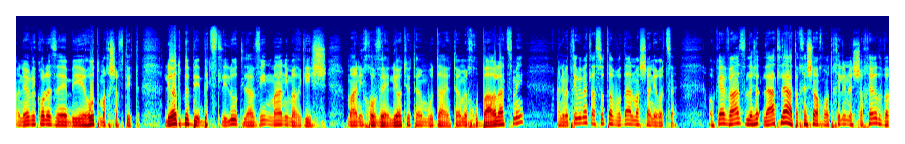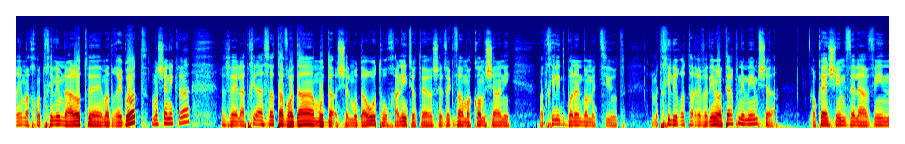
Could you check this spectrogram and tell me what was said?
אני אוהב לקרוא לזה בהירות מחשבתית. להיות ב- בצלילות, להבין מה אני מרגיש, מה אני חווה, להיות יותר מודע, יותר מחובר לעצמי. אני מתחיל באמת לעשות עבודה על מה שאני רוצה. אוקיי? ואז לאט לאט, אחרי שאנחנו מתחילים לשחרר דברים, אנחנו מתחילים לעלות uh, מדרגות, מה שנקרא, ולהתחיל לעשות עבודה מודע, של מודעות רוחנית יותר, שזה כבר מקום שאני מתחיל להתבונן במציאות. אני מתחיל לראות את הרבדים היותר פנימיים שלה. אוקיי? שאם זה להבין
